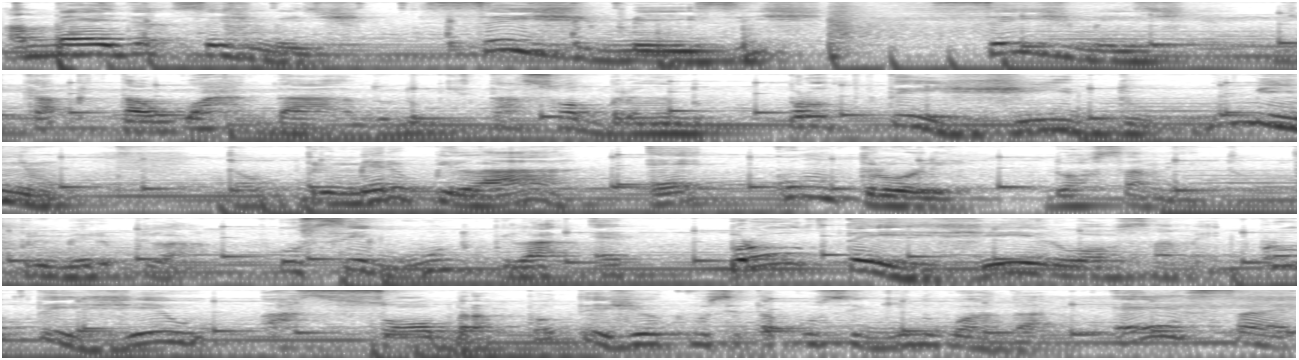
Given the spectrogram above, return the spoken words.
a média seis meses. Seis meses, seis meses de capital guardado, do que está sobrando, protegido, no mínimo. Então, o primeiro pilar é controle do orçamento. O primeiro pilar. O segundo pilar é proteger o orçamento, proteger a sobra, proteger o que você está conseguindo guardar. Essa é,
